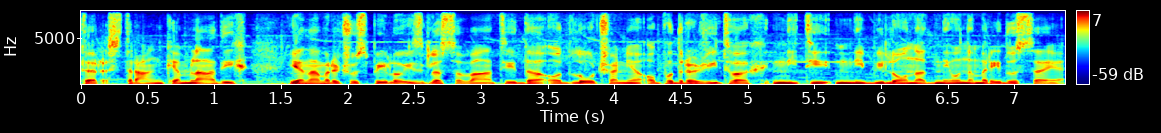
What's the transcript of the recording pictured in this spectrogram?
ter stranke mladih je namreč uspelo izglasovati, da odločanja o podražitvah niti ni bilo na dnevnem redu seje.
